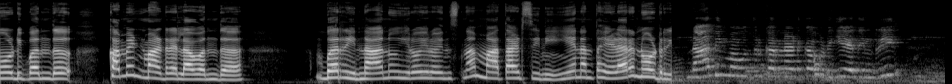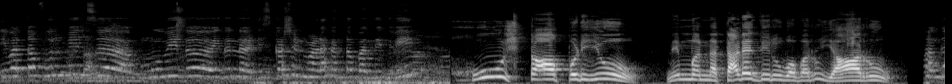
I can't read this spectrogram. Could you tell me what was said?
ನೋಡಿ ಬಂದು ಕಮೆಂಟ್ ಮಾಡ್ರಲ್ಲ ಒಂದು. ಬರ್ರಿ ನಾನು ಹೀರೋ ಹೀರೋಯಿನ್ಸ್ನ ಮಾತಾಡ್ಸೀನಿ. ಏನಂತ ಹೇಳ್ಯಾರ ನೋಡ್ರಿ. ನಾನು ನಿಮ್ಮ ಉತ್ತರ ಕರ್ನಾಟಕ ಹುಡುಗಿ ಅದೀನ್ರಿ. ಇವತ್ತ ಫುಲ್ ಮೀಲ್ಸ್ ಮೂವಿದು ಇದನ್ನ ಡಿಸ್ಕಷನ್ ಮಾಡಕಂತ ಬಂದಿದ್ವಿ. ಹೂ ಸ್ಟಾಪ್ ಯು ನಿಮ್ಮನ್ನ ತಡೆದಿರುವವರು ಯಾರು? ಹಂಗ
